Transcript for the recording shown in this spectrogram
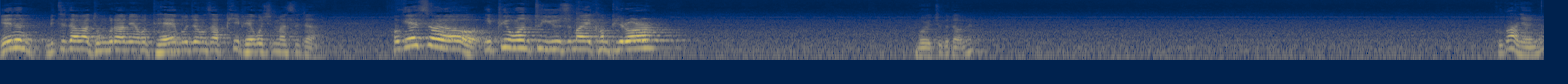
얘는 밑에다가 동그라미하고 대부정사 P150만 쓰자. 거기 했어요. If you want to use my computer. 뭐였지 그 다음에? 그거 아니었냐?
